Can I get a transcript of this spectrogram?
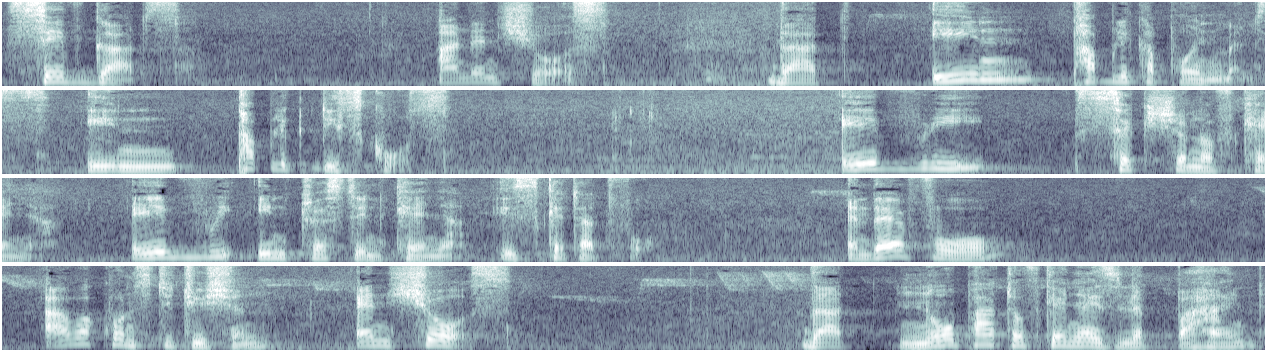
safeguards and ensures that in public appointments, in public discourse, every section of Kenya, every interest in Kenya is catered for. And therefore, our constitution ensures that no part of Kenya is left behind,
